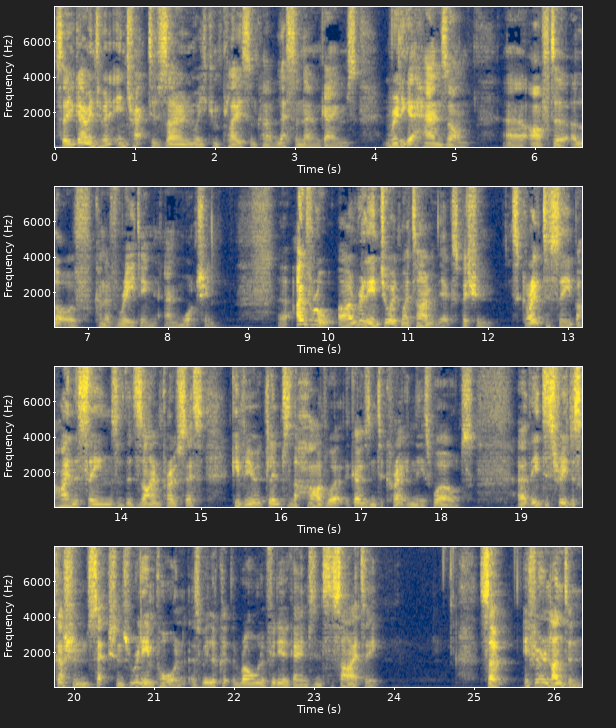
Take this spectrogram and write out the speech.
so you go into an interactive zone where you can play some kind of lesser known games, really get hands on uh, after a lot of kind of reading and watching. Uh, overall, I really enjoyed my time at the exhibition. It's great to see behind the scenes of the design process, giving you a glimpse of the hard work that goes into creating these worlds. Uh, the industry discussion section is really important as we look at the role of video games in society. So, if you're in London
